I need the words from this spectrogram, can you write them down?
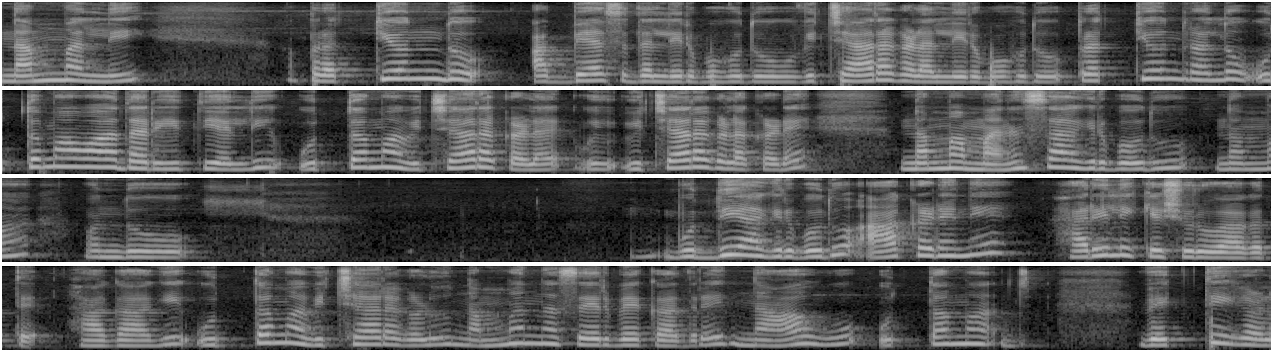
ನಮ್ಮಲ್ಲಿ ಪ್ರತಿಯೊಂದು ಅಭ್ಯಾಸದಲ್ಲಿರಬಹುದು, ವಿಚಾರಗಳಲ್ಲಿರಬಹುದು, ಪ್ರತಿಯೊಂದರಲ್ಲೂ ಉತ್ತಮವಾದ ರೀತಿಯಲ್ಲಿ ಉತ್ತಮ ವಿಚಾರಗಳ ವಿಚಾರಗಳ ಕಡೆ ನಮ್ಮ ಮನಸ್ಸಾಗಿರ್ಬೋದು, ನಮ್ಮ ಒಂದು ಬುದ್ಧಿ ಆಗಿರ್ಬೋದು ಆ ಕಡೆನೇ ಹರಿಲಿಕ್ಕೆ ಶುರುವಾಗುತ್ತೆ. ಹಾಗಾಗಿ ಉತ್ತಮ ವಿಚಾರಗಳು ನಮ್ಮನ್ನು ಸೇರಬೇಕಾದ್ರೆ ನಾವು ಉತ್ತಮ ವ್ಯಕ್ತಿಗಳ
